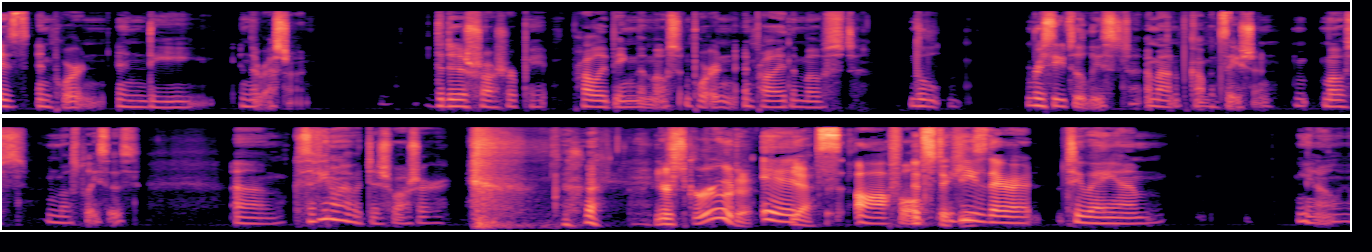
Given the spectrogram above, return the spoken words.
is important in the in the restaurant. The dishwasher probably being the most important and probably the most the receives the least amount of compensation most in most places. Um, because if you don't have a dishwasher, You're screwed. it's awful. It's sticky. He's there at two a.m. You know,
